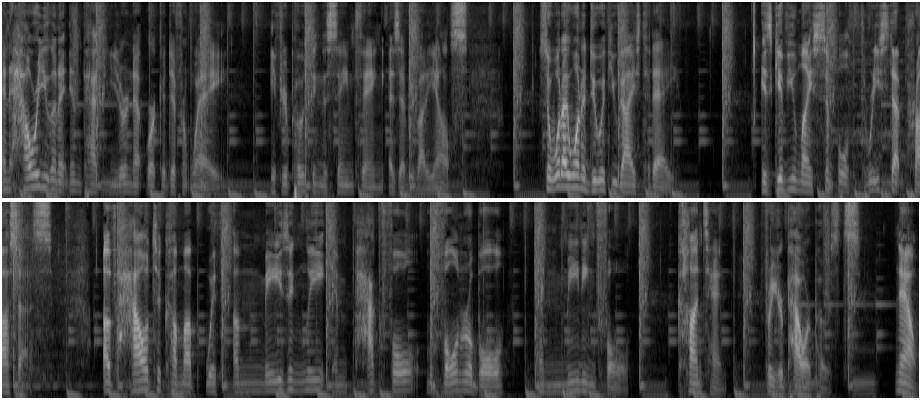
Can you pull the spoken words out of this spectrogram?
And how are you going to impact your network a different way if you're posting the same thing as everybody else? So, what I want to do with you guys today is give you my simple three step process of how to come up with amazingly impactful, vulnerable, and meaningful content for your power posts. Now,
